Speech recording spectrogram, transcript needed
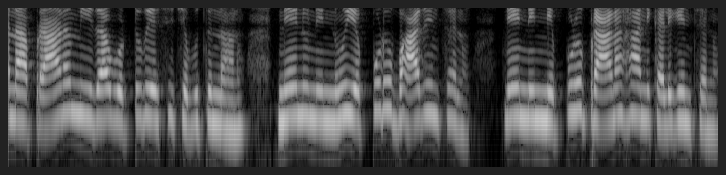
నా ప్రాణం మీద ఒట్టు వేసి చెబుతున్నాను. నేను నిన్ను ఎప్పుడూ బాధించను. నేను నిన్నెప్పుడు ప్రాణహాని కలిగించను.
